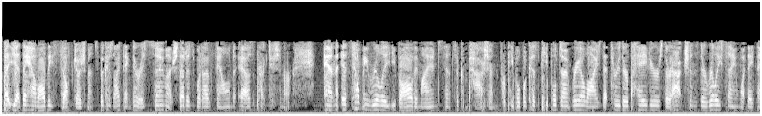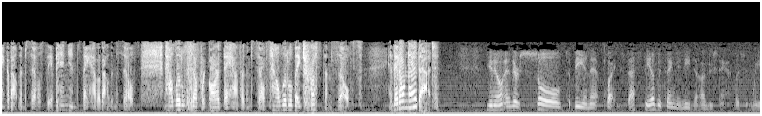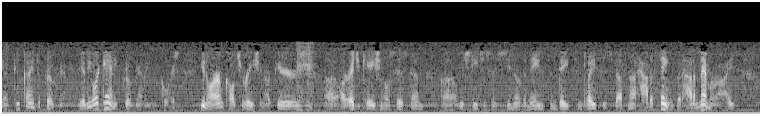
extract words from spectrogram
But yet they have all these self judgments because i think there is so much. That is what i've found as a practitioner. And it's helped me really evolve in my own sense of compassion for people because people don't realize that through their behaviors their actions they're really saying what they think about themselves the opinions they have about themselves how little self regard they have for themselves how little they trust themselves. And they don't know that. You know, and they're sold to be in that place. That's the other thing they need to understand. Listen, we have two kinds of programming. We have the organic programming, of course. You know, our enculturation, our peers, Mm-hmm. uh, our educational system, uh, which teaches us, you know, the names and dates and places stuff, not how to think, but how to memorize.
